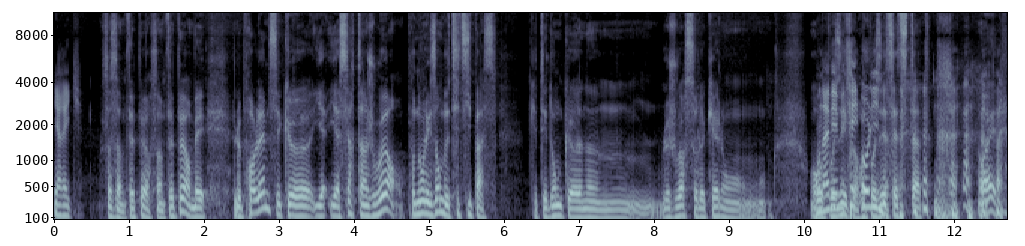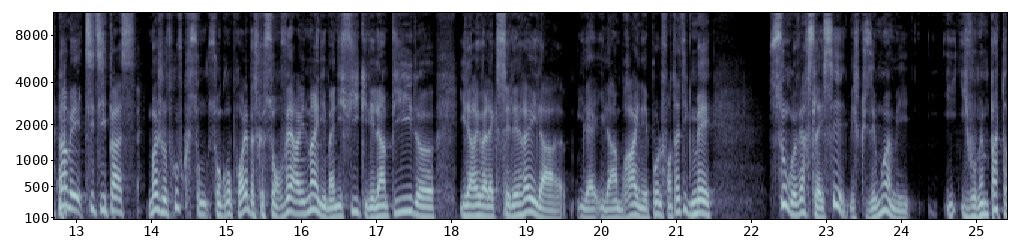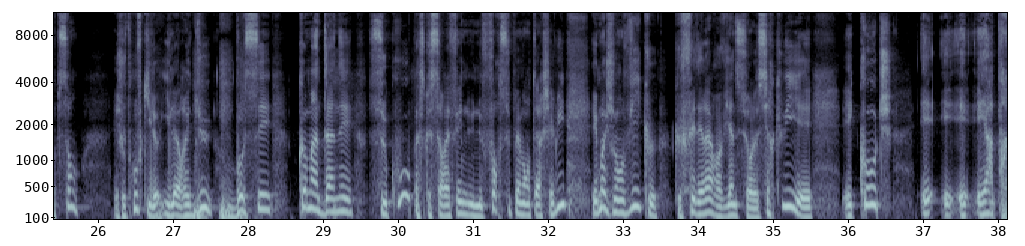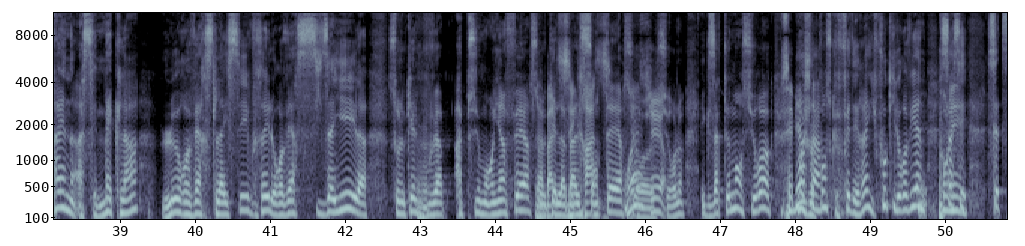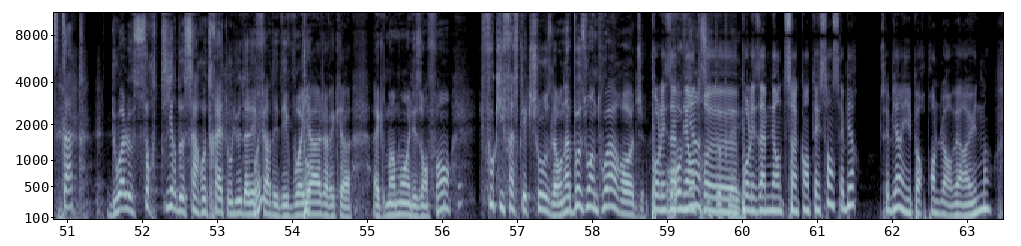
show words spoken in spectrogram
Eric Ça, ça me fait peur, ça me fait peur. Mais le problème, c'est qu'il y, a- y a certains joueurs, prenons l'exemple de Tsitsipas, qui était donc euh, le joueur sur lequel on, On avait reposait, fait quoi, reposait cette stat. Ouais. Non, mais Tsitsipas, moi je trouve que son, son gros problème, parce que son revers à une main, il est magnifique, il est limpide, euh, il arrive à l'accélérer, il a, il, a, il a un bras, une épaule fantastique. Mais son revers slicé, excusez-moi, mais il, il vaut même pas top 100. Et je trouve qu'il il aurait dû bosser comme un damné ce coup, parce que ça aurait fait une, une force supplémentaire chez lui. Et moi, j'ai envie que, que Federer revienne sur le circuit et, et coach et, et, et- et apprenne à ces mecs-là le revers slicé, vous savez, le revers cisaillé, là, sur lequel vous pouvez absolument rien faire, sur La lequel balle la balle s'enterre Ouais, sur, sûr. sur le... Exactement, sur Rock. Moi, je pense que Federer, il faut qu'il revienne. Ça, les- Cette stat doit le sortir de sa retraite au lieu d'aller Oui. faire des, des voyages avec, euh, avec maman et les enfants. Il faut qu'il fasse quelque chose là. On a besoin de toi, Rodge. Pour les amener entre, pour les amener entre 50 et 100, c'est bien. C'est bien, il peut reprendre leur verre à une main.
